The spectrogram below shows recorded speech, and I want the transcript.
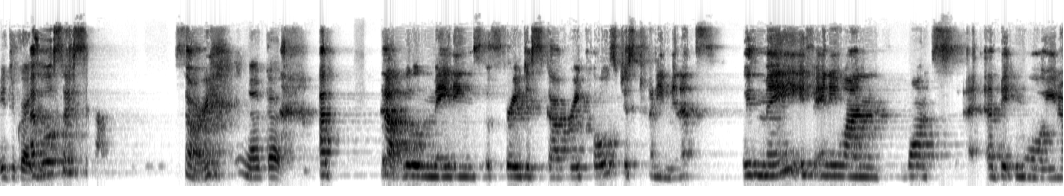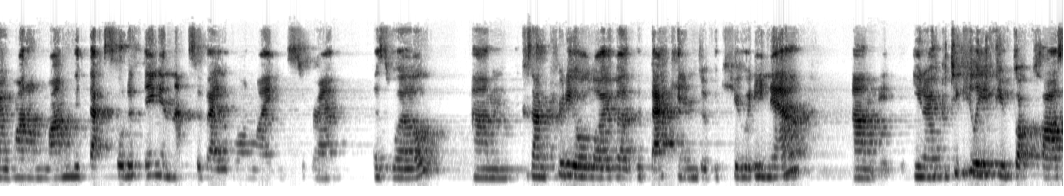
integrate. I've also set up. Sorry. No, go. I've set up little meetings of free discovery calls, just 20 minutes with me. If anyone wants a bit more, you know, one on one with that sort of thing, and that's available on my Instagram as well. Um, because I'm pretty all over the back end of Acuity now. Um, you know, particularly if you've got class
